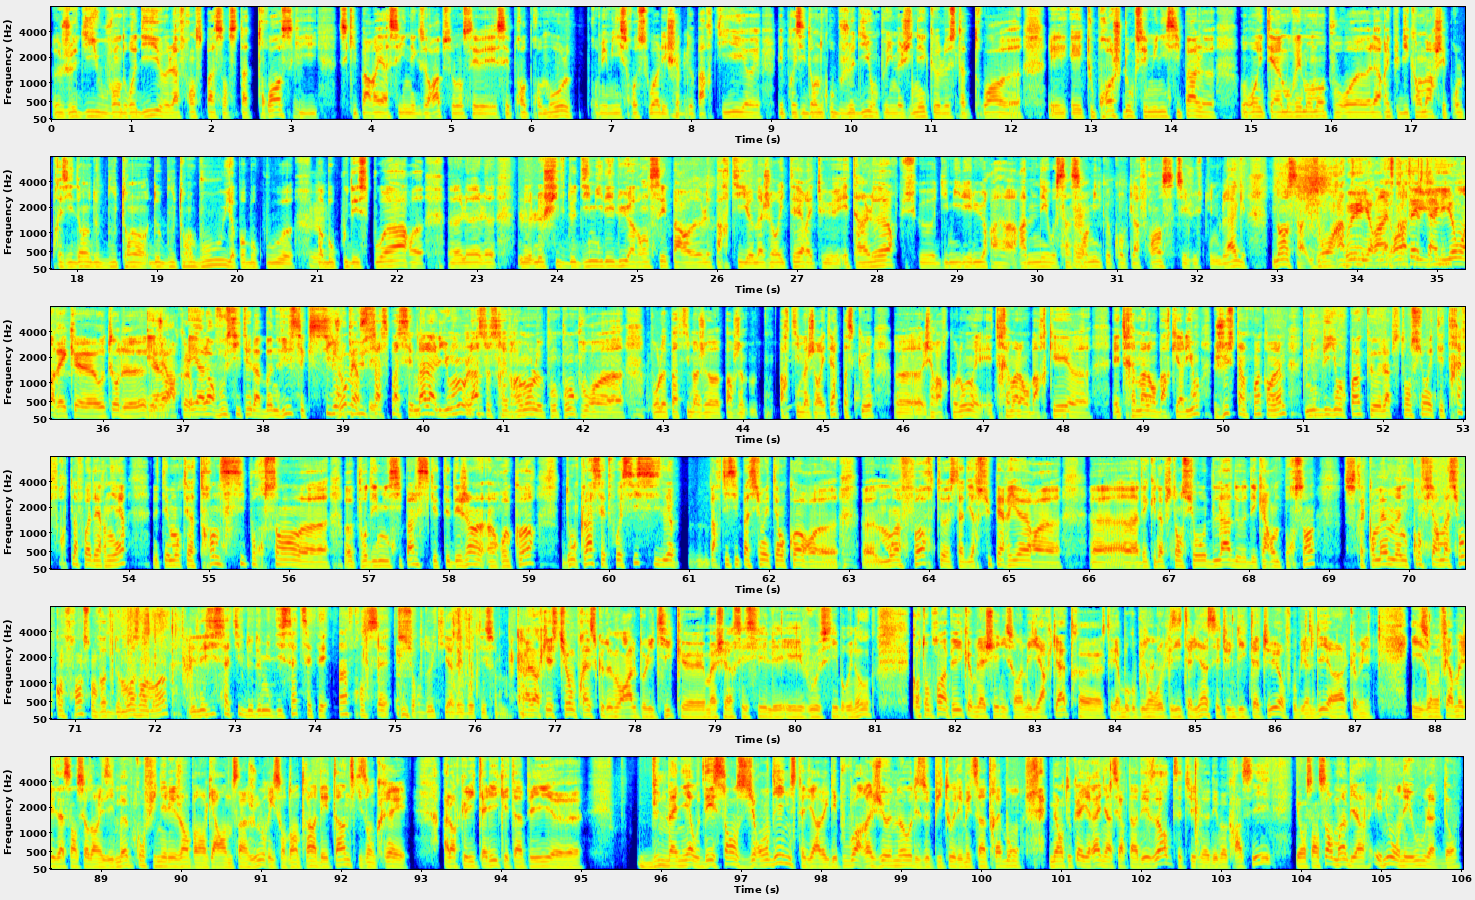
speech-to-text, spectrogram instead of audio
jeudi ou vendredi, la France passe en stade 3, ce qui, ce qui paraît assez inexorable selon ses, ses propres mots mots. Le Premier ministre reçoit les chefs de parti, euh, les présidents de groupe jeudi. On peut imaginer que le stade 3 euh, est, est tout proche. Donc ces municipales euh, auront été un mauvais moment pour la République en marche et pour le président de bout en, de bout, en bout. Il n'y a pas beaucoup, mmh. pas beaucoup d'espoir. Le, le, le, chiffre de 10 000 élus avancé par le parti majoritaire est, est un leurre, puisque 10 000 élus ramenés aux 500 000 que compte la France, c'est juste une blague. Non, ça, ils auront raté. Oui, il y aura un grand test à Lyon avec autour de, de et alors, et alors, vous citez la bonne ville, c'est que si en plus ça se passait mal à Lyon, là, ce serait vraiment le pompon pour euh, pour le parti, major, parti majoritaire, parce que euh, Gérard Collomb est, est, très mal embarqué, euh, est très mal embarqué à Lyon. Juste un point quand même, n'oublions pas que l'abstention était très forte la fois dernière, elle était montée à 36% euh, pour des municipales, ce qui était déjà un record. Donc là, cette fois-ci, si la participation était encore euh, moins forte, c'est-à-dire supérieure euh, avec une abstention au-delà de, des 40%, ce serait quand même une confirmation qu'en France, on vote de moins en moins. Les législatives de 2017, c'était un Français sur deux qui avait voté seulement. Alors, question presque de morale politique, euh, ma chère Cécile, et vous aussi, Bruno. Quand on prend un pays comme la Chine, ils sont un milliard quatre, euh, c'est-à-dire beaucoup plus nombreux que les Italiens, c'est une dictature, faut bien le dire. Hein, comme ils ont fermé les ascenseurs dans les immeubles, confiné les gens pendant 45 jours, ils sont en train d'éteindre ce qu'ils ont créé. Alors que l'Italie, qui est un pays euh, d'une manière ou d'essence girondine, c'est-à-dire avec des pouvoirs régionaux, des hôpitaux et des médecins très bons, mais en tout cas il règne un certain désordre, c'est une démocratie, et on s'en sort moins bien. Et nous, on est où là-dedans?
